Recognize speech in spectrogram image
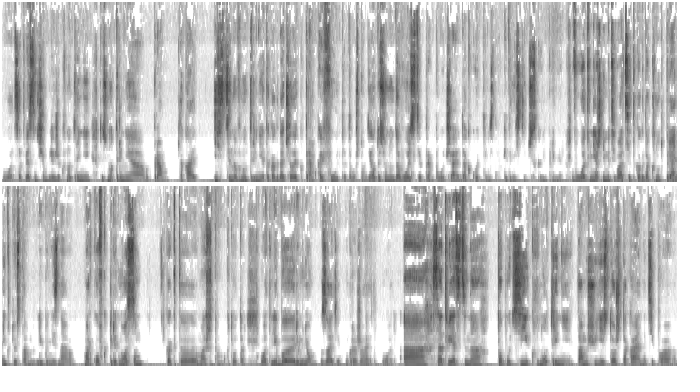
вот, соответственно, чем ближе к внутренней, то есть внутренняя вот прям такая истина внутренняя, это когда человек прям кайфует от того, что он делает, то есть он удовольствие прям получает, да, какое-то, не знаю, гедонистическое, например. Вот. Внешняя мотивация — это когда кнут-пряник, то есть там либо, не знаю, морковка перед носом, как-то машет там кто-то, вот, либо ремнем сзади угрожает, вот. А, соответственно, по пути к внутренней, там еще есть тоже такая, она типа,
